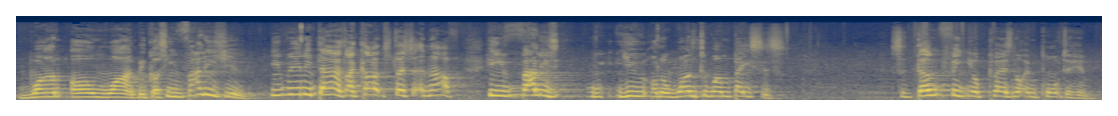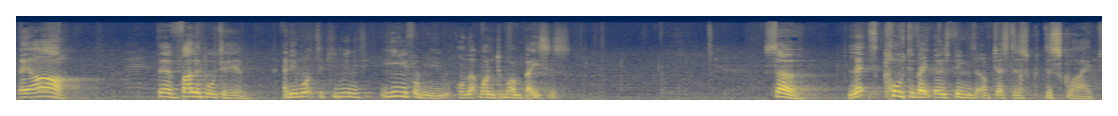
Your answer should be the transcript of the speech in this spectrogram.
one on one, because he values you. He really does. I can't stress it enough. He values you on a one to one basis. So don't think your prayers not important to him. They are. They're valuable to him. And he wants to communicate, hear from you on that one-to-one basis. So let's cultivate those things that I've just des- described.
